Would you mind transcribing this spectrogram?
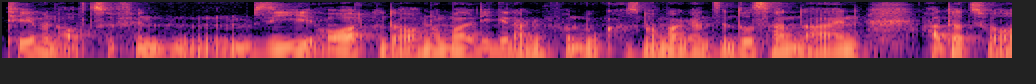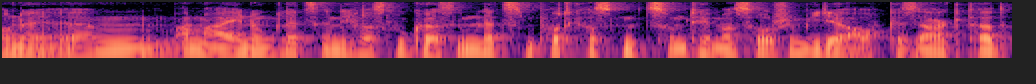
Themen auch zu finden. Sie ordnet auch nochmal die Gedanken von Lukas nochmal ganz interessant ein, hat dazu auch eine ähm, Meinung letztendlich, was Lukas im letzten Podcast zum Thema Social Media auch gesagt hat.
